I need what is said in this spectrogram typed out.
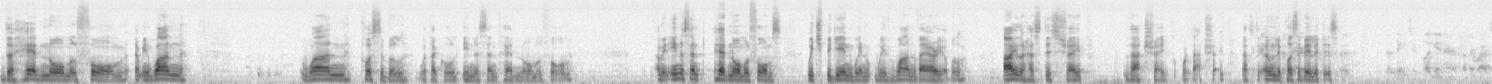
the head normal form. I mean, one, one possible, what I call innocent head normal form. I mean, innocent head normal forms which begin with, with one variable either has this shape, that shape, or that shape. That's the only possibilities. The, the things you plug in are otherwise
